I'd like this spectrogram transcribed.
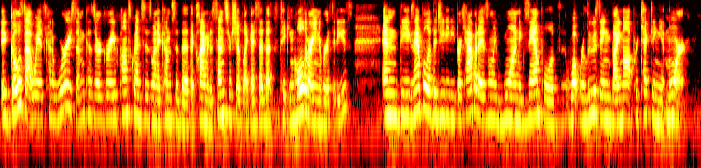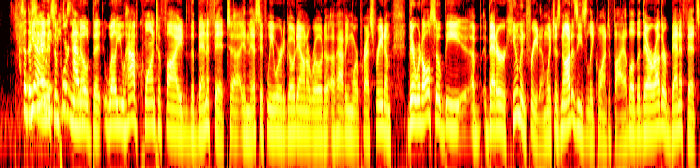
it goes that way, it's kind of worrisome because there are grave consequences when it comes to the, the climate of censorship, like I said, that's taking hold of our universities. And the example of the GDP per capita is only one example of what we're losing by not protecting it more. So yeah, and it's important to note that while you have quantified the benefit uh, in this. If we were to go down a road of having more press freedom, there would also be a better human freedom, which is not as easily quantifiable. But there are other benefits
